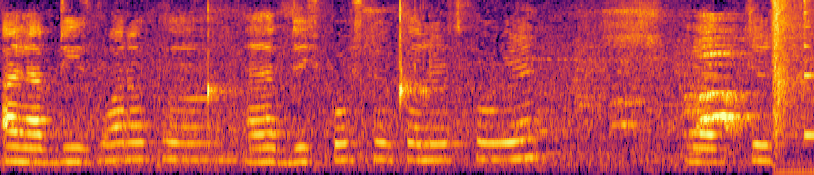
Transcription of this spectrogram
I have these watercolor I have these poster colors for it. Let's just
